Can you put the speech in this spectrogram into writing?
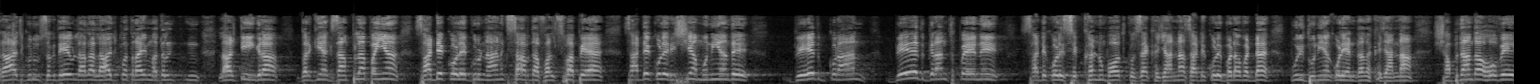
ਰਾਜਗੁਰੂ ਸੁਖਦੇਵ, ਲਾਲਾ ਲਾਜਪਤ ਰਾਏ, ਮਦਨ, ਲਾਲ ਢੀਂਗਰਾ ਵਰਗੀਆਂ ਐਗਜ਼ਾਮਪਲਾਂ ਪਈਆਂ। ਸਾਡੇ ਕੋਲੇ ਗੁਰੂ ਨਾਨਕ ਸਾਹਿਬ ਦਾ ਫਲਸਫਾ ਪਿਆ ਸਾਡੇ ਕੋਲੇ ਰਿਸ਼ੀਆਂ ਮੁਨੀਆਂ ਦੇ ਵੇਦ, ਕੁਰਾਨ ਵੇਦ ਗ੍ਰੰਥ ਪਏ ਨੇ ਸਾਡੇ ਕੋਲੇ ਸਿੱਖਣ ਨੂੰ ਬਹੁਤ ਕੁਝ ਹੈ ਖਜ਼ਾਨਾ ਸਾਡੇ ਕੋਲੇ ਬੜਾ ਵੱਡਾ ਹੈ ਪੂਰੀ ਦੁਨੀਆ ਕੋਲੇ ਇੰਦਾਂ ਦਾ ਖਜ਼ਾਨਾ ਸ਼ਬਦਾਂ ਦਾ ਹੋਵੇ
